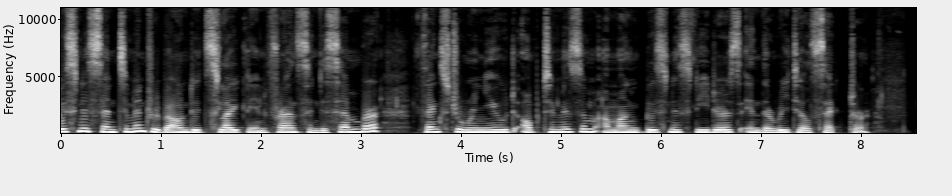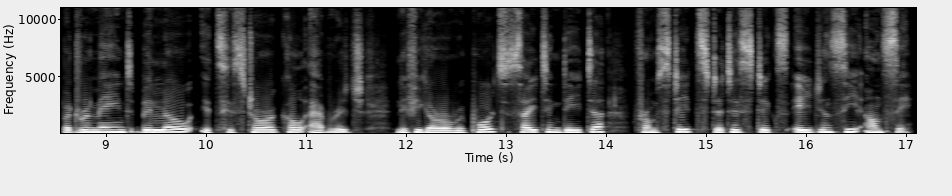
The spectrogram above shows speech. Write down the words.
Business sentiment rebounded slightly in France in December, thanks to renewed optimism among business leaders in the retail sector but remained below its historical average, Le Figaro reports, citing data from state statistics agency INSEE.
